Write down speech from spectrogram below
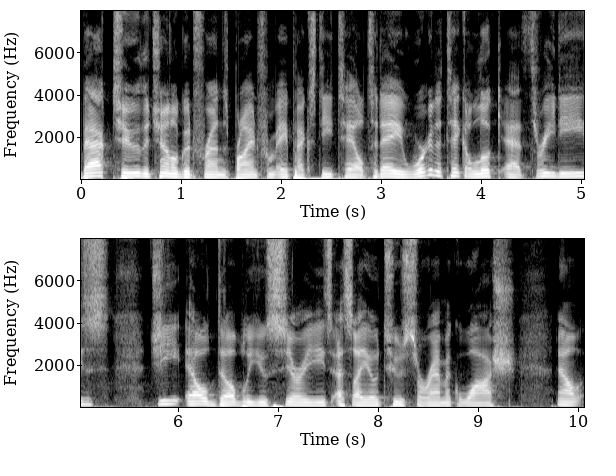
back to the channel, good friends. Brian from Apex Detail. Today, we're going to take a look at 3D's GLW Series SiO2 ceramic wash. Now,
